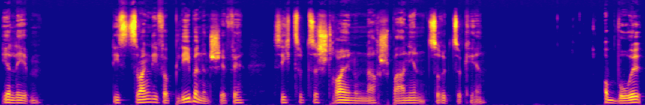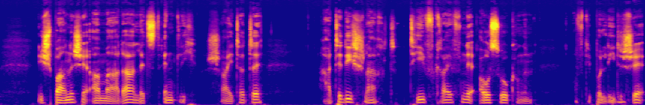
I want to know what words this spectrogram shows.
ihr Leben. Dies zwang die verbliebenen Schiffe, sich zu zerstreuen und nach Spanien zurückzukehren. Obwohl die spanische Armada letztendlich scheiterte, hatte die Schlacht tiefgreifende Auswirkungen auf die politische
